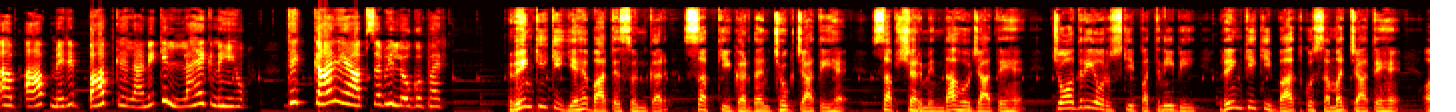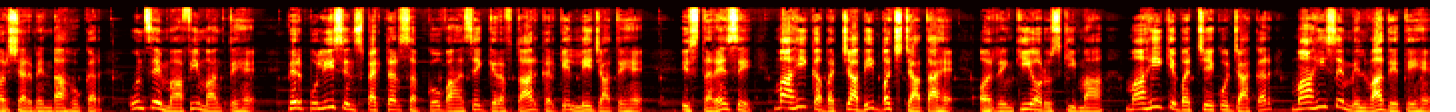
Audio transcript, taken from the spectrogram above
अब आप मेरे बाप कहलाने के लायक नहीं हो। धिक्कार है आप सभी लोगों पर। रिंकी की यह बातें सुनकर सबकी गर्दन झुक जाती है। सब शर्मिंदा हो जाते हैं। चौधरी और उसकी पत्नी भी रिंकी की बात को समझ जाते हैं और शर्मिंदा होकर उनसे माफ़ी मांगते हैं। फिर पुलिस इंस्पेक्टर सबको वहाँ से गिरफ़्तार करके ले जाते हैं। इस तरह से माही का बच्चा भी बच जाता है और रिंकी और उसकी माँ माही के बच्चे को जाकर माही से मिलवा देते हैं।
